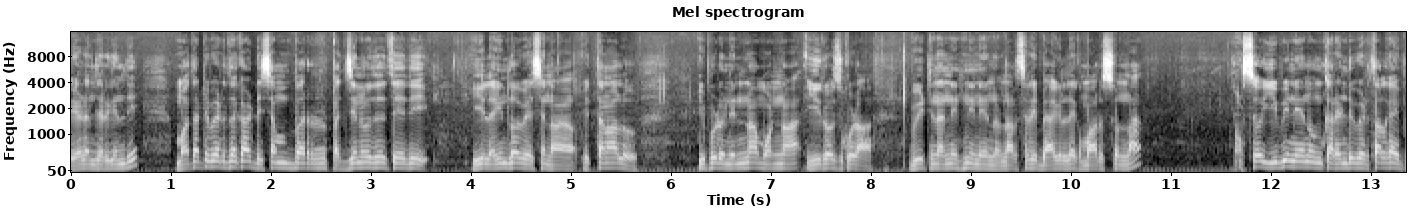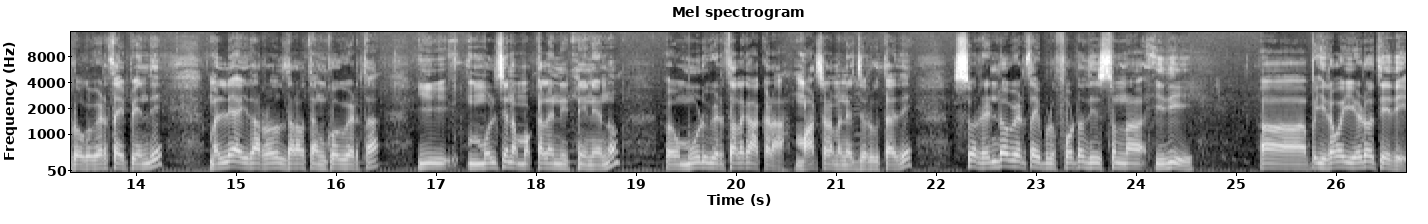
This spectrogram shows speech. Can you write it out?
వేయడం జరిగింది. మొదటి విడతగా డిసెంబర్ పద్దెనిమిదో తేదీ ఈ లైన్లో వేసిన విత్తనాలు ఇప్పుడు నిన్న మొన్న ఈరోజు కూడా వీటినన్నింటినీ నేను నర్సరీ బ్యాగుల్లోకి మారుస్తున్నా. సో ఇవి నేను ఇంకా రెండు విడతలుగా ఇప్పుడు ఒక విడత అయిపోయింది. మళ్ళీ ఐదారు రోజుల తర్వాత ఇంకొక విడత. ఈ మొలిచిన మొక్కలన్నింటినీ నేను మూడు విడతలుగా అక్కడ మార్చడం అనేది జరుగుతుంది. సో రెండో విడత ఇప్పుడు ఫోటో తీస్తున్న ఇది ఇరవై ఏడో తేదీ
